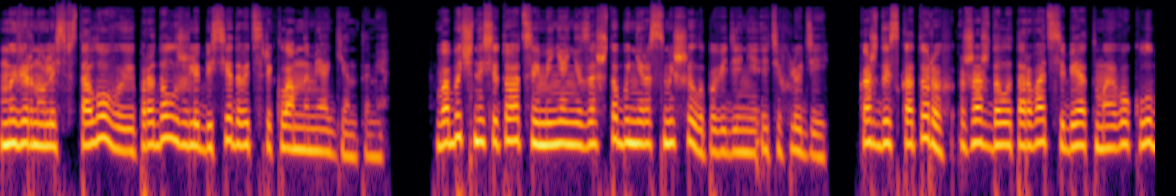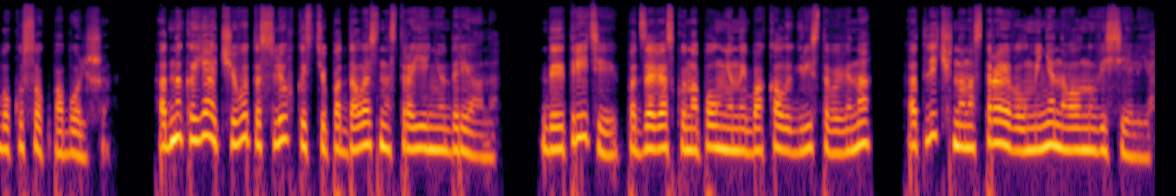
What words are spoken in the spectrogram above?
Мы вернулись в столовую и продолжили беседовать с рекламными агентами. В обычной ситуации меня ни за что бы не рассмешило поведение этих людей, каждый из которых жаждал оторвать себе от моего клуба кусок побольше. Однако я от чего-то с легкостью поддалась настроению Дариана. Да и третий, под завязку наполненный бокал игристого вина, отлично настраивал меня на волну веселья.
